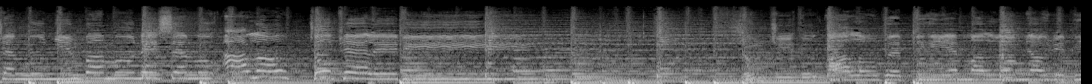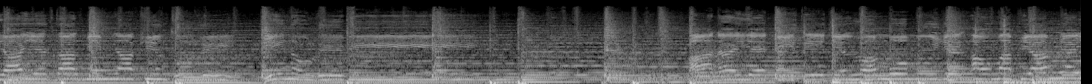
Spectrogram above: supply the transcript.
ရှက်မှုညင်ပါမှုနေဆက်မှုအလုံးချိုးဖြဲလေပြီယုံကြည်မှုအလုံးတွေပြင်းရဲ့မလုံးမြောက်၍ဖျားရဲ့သားသမီးများဖြင့်သူလေးဒီနှုတ်လေပြီအာနာရဲ့ဒီတည်ခြင်းလွန်မိုးမှုရဲ့အောင်မဖျားမြတ်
